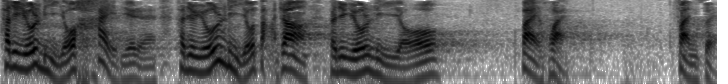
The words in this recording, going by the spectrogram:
他就有理由害别人，他就有理由打仗，他就有理由败坏、犯罪。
